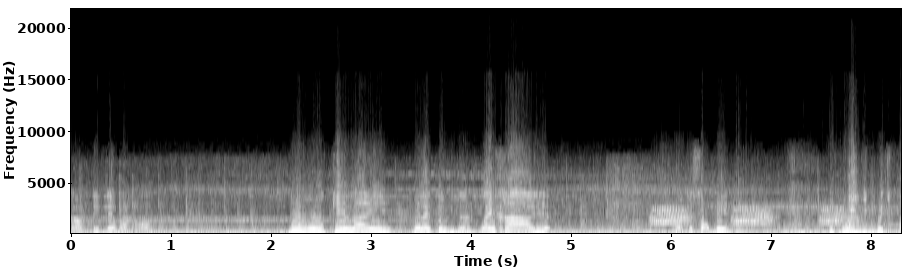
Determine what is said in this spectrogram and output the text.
อ้าวติดแล้วบ้าอ๋อโน้เกไล่ไม่ไล่ตื่นนะ ไล่ฆ่าเนี่ยอาจจะสอบเวทดูโอ้ยยิงไม่ไฟ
